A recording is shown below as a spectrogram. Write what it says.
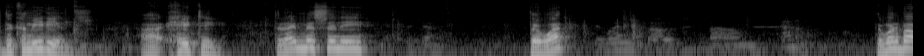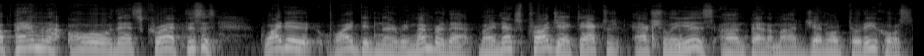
the comedians, uh, Haiti. Did I miss any? The what? The one about um, Panama. The one about Panama. Oh, that's correct. This is why did why didn't I remember that? My next project act, actually is on Panama, General Torrijos,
